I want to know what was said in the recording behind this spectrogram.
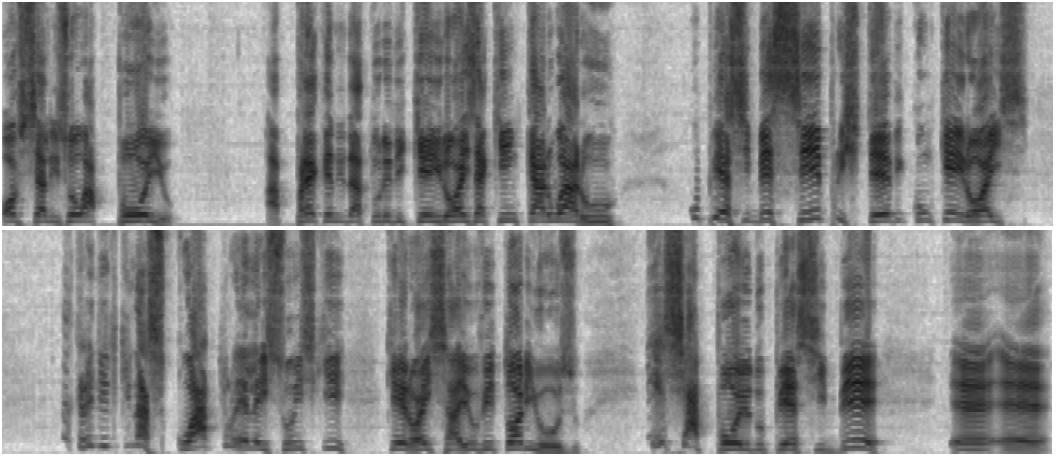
oficializou apoio à pré-candidatura de Queiroz aqui em Caruaru. O PSB sempre esteve com Queiroz. Acredito que nas quatro eleições que Queiroz saiu vitorioso. Esse apoio do PSB é, é,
